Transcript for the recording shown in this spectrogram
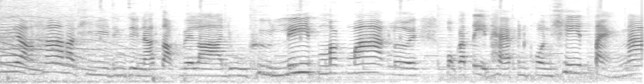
เนี่ย5นาทีจริงๆนะ จับเวลาดูคือรีบมากๆเลย ปกติแพ้เป็นคนที่แต่งหน้า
